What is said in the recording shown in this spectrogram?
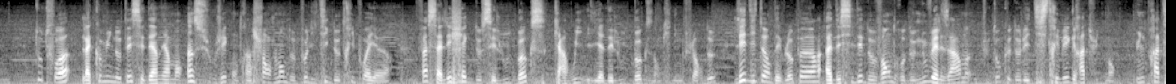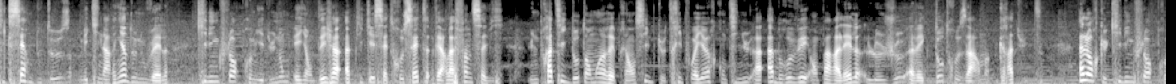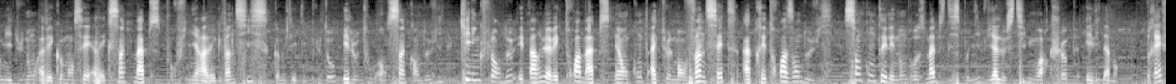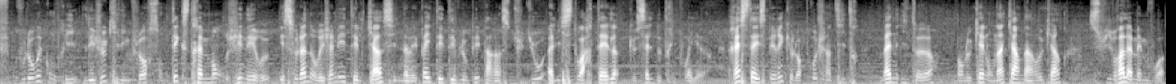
Toutefois, la communauté s'est dernièrement insurgée contre un changement de politique de Tripwire. Face à l'échec de ces lootbox, car oui, il y a des lootbox dans Killing Floor 2, l'éditeur-développeur a décidé de vendre de nouvelles armes plutôt que de les distribuer gratuitement. Une pratique certes douteuse, mais qui n'a rien de nouvel, Killing Floor premier du nom ayant déjà appliqué cette recette vers la fin de sa vie. Une pratique d'autant moins répréhensible que Tripwire continue à abreuver en parallèle le jeu avec d'autres armes gratuites. Alors que Killing Floor premier du nom avait commencé avec 5 maps pour finir avec 26, comme je l'ai dit plus tôt, et le tout en 5 ans de vie, Killing Floor 2 est paru avec 3 maps et en compte actuellement 27 après 3 ans de vie, sans compter les nombreuses maps disponibles via le Steam Workshop évidemment. Bref, vous l'aurez compris, les jeux Killing Floor sont extrêmement généreux et cela n'aurait jamais été le cas s'ils n'avaient pas été développés par un studio à l'histoire telle que celle de Tripwire. Reste à espérer que leur prochain titre, Man Eater, dans lequel on incarne un requin, suivra la même voie.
